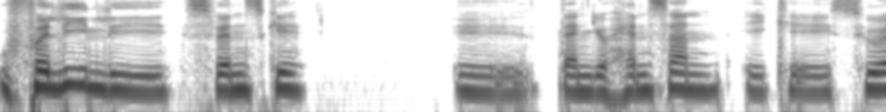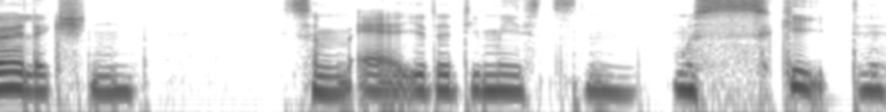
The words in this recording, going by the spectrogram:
uforlignelige svenske øh, Dan Johansson, a.k.a. Sur Election, som er et af de mest sådan, måske det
